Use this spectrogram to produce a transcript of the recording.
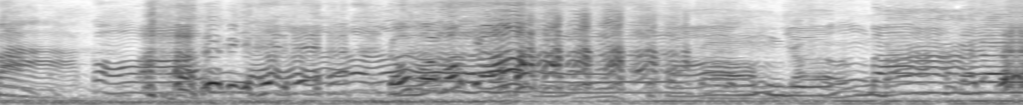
bà con đủ mười phút chưa? Còn dường ba đây.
